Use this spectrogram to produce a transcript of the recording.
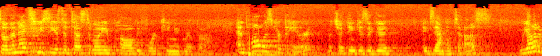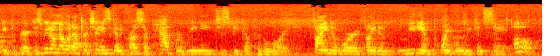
So the next we see is the testimony of Paul before King Agrippa. And Paul was prepared, which I think is a good example to us. We ought to be prepared because we don't know what opportunity is going to cross our path where we need to speak up for the Lord. Find a word, find a medium point where we can say, oh,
